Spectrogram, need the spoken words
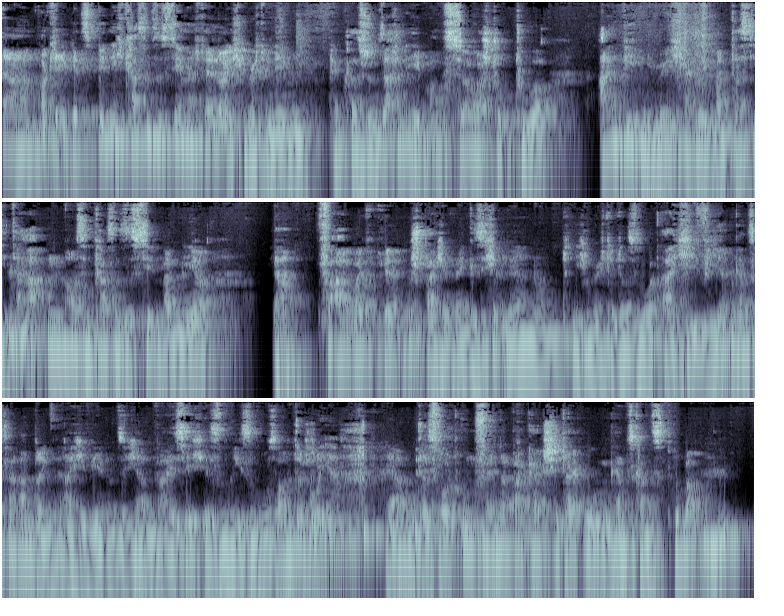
Ähm, okay, jetzt bin ich Kassensystemhersteller. Ich möchte neben den klassischen Sachen eben auch Serverstruktur anbieten, die Möglichkeit eben, dass die Daten aus dem Kassensystem bei mir ja, verarbeitet werden, gespeichert werden, gesichert werden. Und ich möchte das Wort archivieren ganz klar ranbringen. Archivieren und sichern, weiß ich, ist ein riesengroßer Unterschied. Oh ja. ja, und das Wort Unveränderbarkeit steht da oben ganz, ganz drüber. Mhm.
